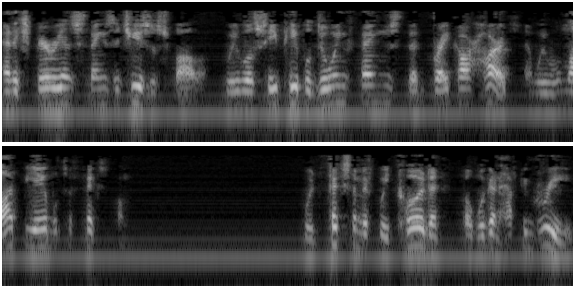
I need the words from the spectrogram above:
and experience things that Jesus followed. We will see people doing things that break our hearts and we will not be able to fix them. We'd fix them if we could, but we're going to have to grieve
